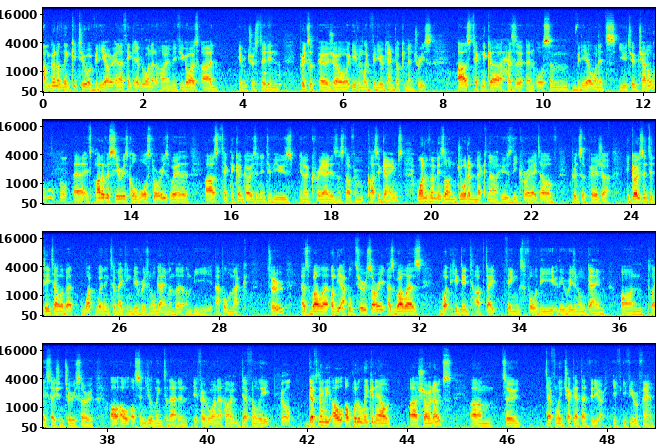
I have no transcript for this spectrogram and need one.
I'm gonna link you to a video, and I think everyone at home, if you guys are interested in Prince of Persia or even like video game documentaries, Ars Technica has a, an awesome video on its YouTube channel. Ooh, cool. Uh, it's part of a series called War Stories, where Ars Technica goes and interviews, you know, creators and stuff from classic games. One of them is on Jordan Mechner, who's the creator of Prince of Persia. He goes into detail about what went into making the original game on the on the Apple Mac Two, as well as, on the Apple Two, sorry, as well as what he did to update things for the the original game on PlayStation Two. So I'll, I'll, I'll send you a link to that, and if everyone at home definitely Cool. definitely I'll, I'll put a link in our uh, show notes um, so definitely check out that video if, if you're a fan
